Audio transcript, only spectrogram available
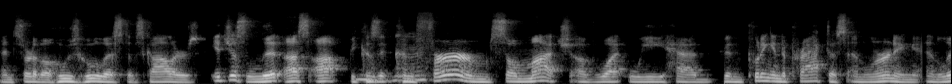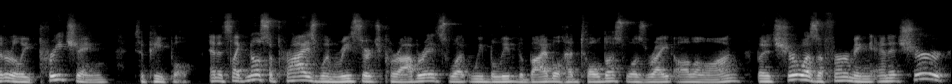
and sort of a who's who list of scholars. It just lit us up because mm-hmm. it confirmed so much of what we had been putting into practice and learning and literally preaching to people. And it's like no surprise when research corroborates what we believe the Bible had told us was right all along, but it sure was affirming and it sure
